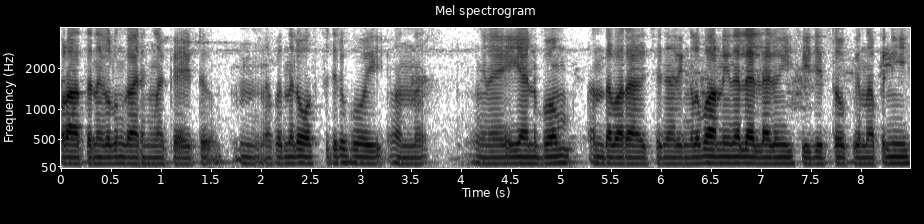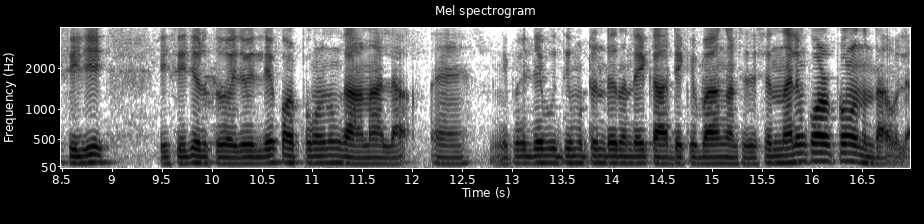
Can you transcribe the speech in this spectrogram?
പ്രാർത്ഥനകളും കാര്യങ്ങളൊക്കെ ആയിട്ട്. അപ്പോൾ ഇന്നലെ ഹോസ്പിറ്റലിൽ പോയി വന്ന് ഇങ്ങനെ ഈ അനുഭവം എന്താ പറയുക വെച്ച് കഴിഞ്ഞാൽ നിങ്ങൾ പറഞ്ഞിരുന്നല്ലോ എല്ലാവരും ഇ സി ജി എടുത്ത് നോക്കുന്നത് അപ്പം E C G E C G എടുത്തു അതിൽ വലിയ കുഴപ്പങ്ങളൊന്നും കാണാനല്ല. ഇനിയിപ്പോൾ വലിയ ബുദ്ധിമുട്ടുണ്ടെന്നുണ്ടെങ്കിൽ കാർഡിയക്ക് വിഭാഗം കാണിച്ചത് പക്ഷെ എന്നാലും കുഴപ്പങ്ങളൊന്നും ഉണ്ടാവില്ല.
